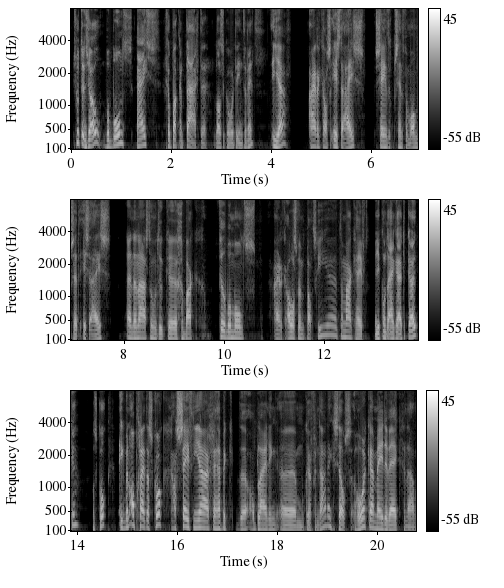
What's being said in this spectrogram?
Zoet en Zo, bonbons, ijs, gebakken taarten, las ik over het internet. Ja, eigenlijk als eerste ijs. 70% van mijn omzet is ijs. En daarnaast doen we natuurlijk eh, gebak, veel bonbons. Eigenlijk alles wat met patisserie eh, te maken heeft. Je komt eigenlijk uit de keuken als kok. Ik ben opgeleid als kok. Als 17-jarige heb ik de opleiding, eh, moet ik even nadenken, zelfs horeca-medewerker gedaan.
